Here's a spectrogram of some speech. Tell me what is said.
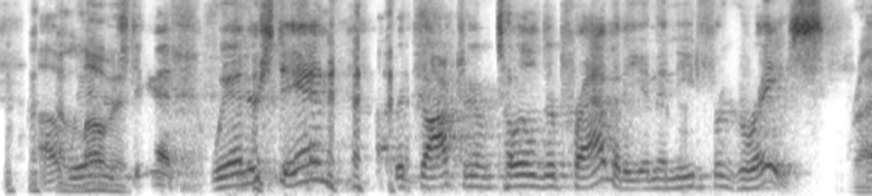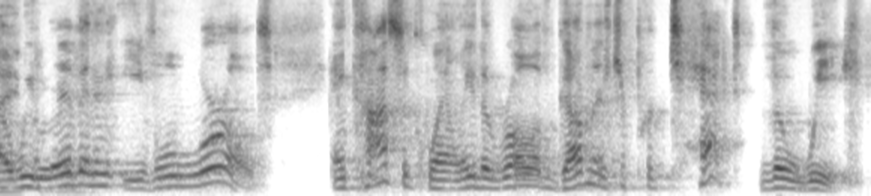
uh, we, understand, we understand the doctrine of total depravity and the need for grace uh, right. Uh, we live in an evil world and consequently the role of government is to protect the weak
